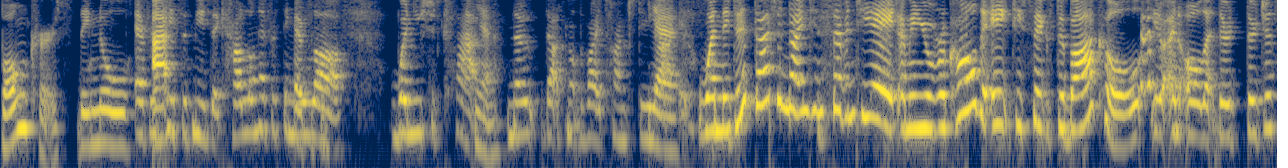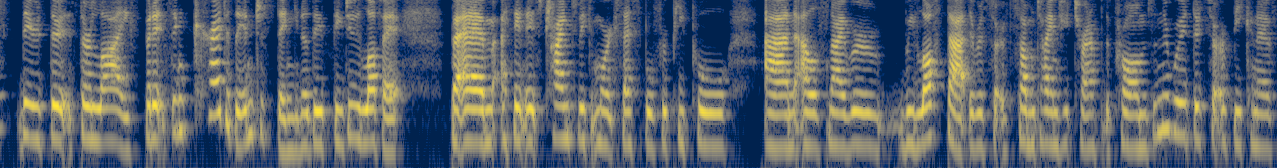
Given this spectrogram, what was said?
bonkers. They know Every at- piece of music, how long everything, Everything. will last, when you should clap. Yeah. No, that's not the right time to do Yeah, that. It's, when they did that in 1978, I mean, you'll recall the 86 debacle, you know, and all that. They're they're just they're, they're it's their life, but it's incredibly interesting. You know, they they do love it, but um, I think it's trying to make it more accessible for people. And Alice and I were we loved that. There was sort of sometimes you'd turn up at the proms, and there would there'd sort of be kind of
